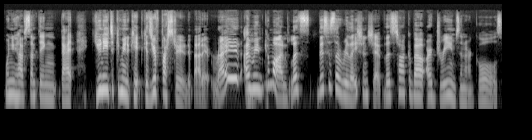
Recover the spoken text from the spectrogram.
when you have something that you need to communicate because you're frustrated about it, right? I mean, come on, let's, this is a relationship. Let's talk about our dreams and our goals.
